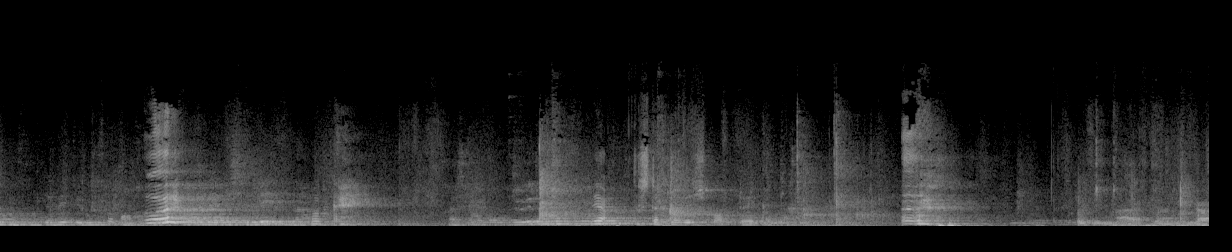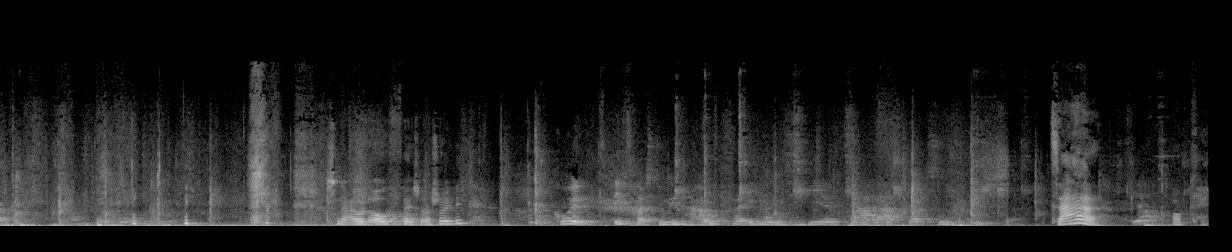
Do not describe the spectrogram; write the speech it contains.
müssen wir dann wieder rauf machen. Oder wenn ich den Lift nehme, Okay. Ja, das ist ein bisschen Sport eigentlich. Schnell laufen ist auch schwierig. Gut, jetzt kannst du mir helfen. Ich muss hier 10 Laptops auftischen. Zehn? Ja. Okay.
